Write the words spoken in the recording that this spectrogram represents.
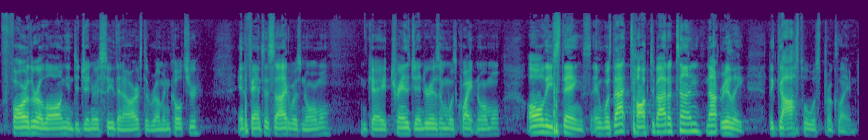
farther along in degeneracy than ours, the Roman culture. Infanticide was normal. Okay, transgenderism was quite normal. All these things. And was that talked about a ton? Not really. The gospel was proclaimed.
